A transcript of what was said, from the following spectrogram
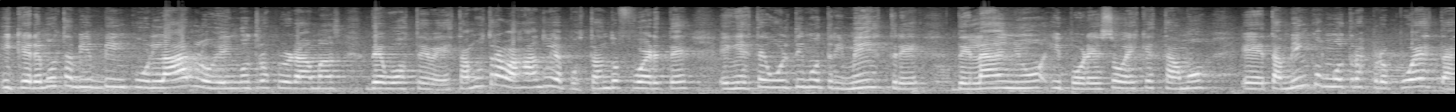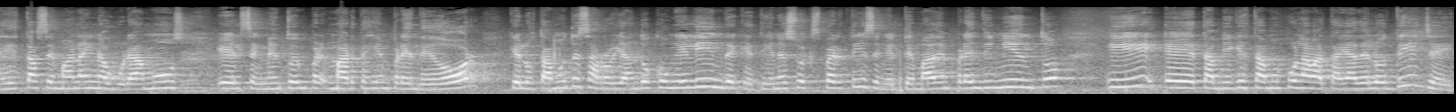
y queremos también vincularlos en otros programas de Voz TV. Estamos trabajando y apostando fuerte en este último trimestre del año y por eso es que estamos eh, también con otras propuestas. Esta semana inauguramos el segmento Martes Emprendedor, que lo estamos desarrollando con el INDE, que tiene su expertise en el tema de emprendimiento, y eh, también estamos con la batalla de los DJs,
